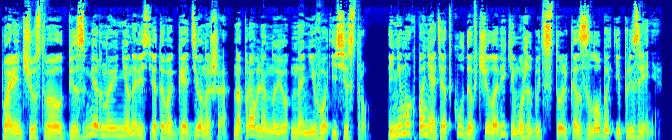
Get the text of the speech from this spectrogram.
Парень чувствовал безмерную ненависть этого гаденыша, направленную на него и сестру и не мог понять, откуда в человеке может быть столько злобы и презрения.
